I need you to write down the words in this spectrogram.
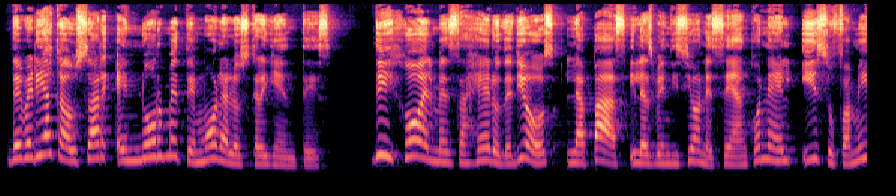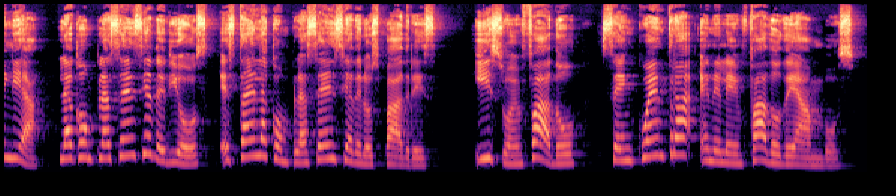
debería causar enorme temor a los creyentes. Dijo el mensajero de Dios, la paz y las bendiciones sean con él y su familia. La complacencia de Dios está en la complacencia de los padres, y su enfado se encuentra en el enfado de ambos.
